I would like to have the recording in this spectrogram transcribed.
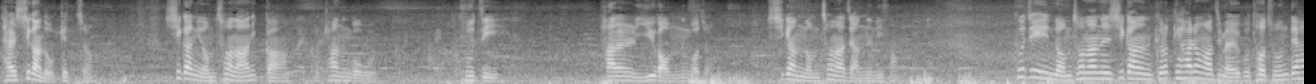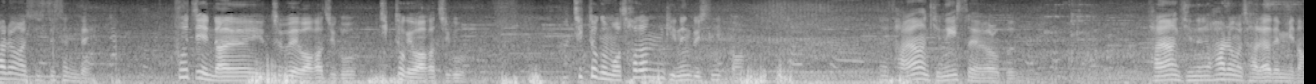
달 시간도 없겠죠. 시간이 넘쳐나니까 그렇게 하는 거고 굳이 달 이유가 없는 거죠. 시간 넘쳐나지 않는 이상. 굳이 넘쳐나는 시간은 그렇게 활용하지 말고 더 좋은데 활용할 수 있을 텐데. 굳이 나의 유튜브에 와가지고 틱톡에 와가지고 틱톡은 뭐 차단 기능도 있으니까 네, 다양한 기능이 있어요 여러분 다양한 기능을 활용을 잘해야 됩니다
